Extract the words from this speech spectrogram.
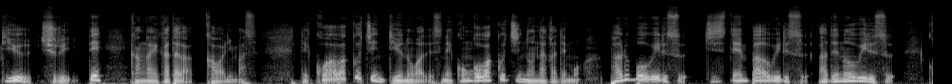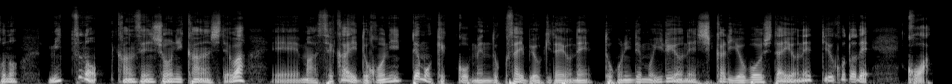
ていう種類で考え方が変わります。で、コアワクチンっていうのはですね、今後ワクチンの中でもパルボウイルス、ジステンパーウイルス、アデノウイルス、この3つの感染症に関しては、えー、まあ世界どこに行っても結構めんどくさい病気だよね、どこにでもいるよね、しっかり予防したいよねっていうことで、コア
